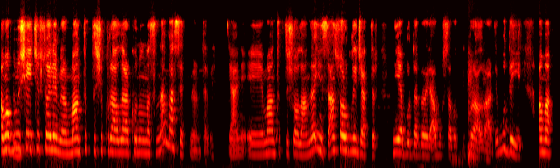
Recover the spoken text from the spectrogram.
Ama bunu şey için söylemiyorum. Mantık dışı kurallar konulmasından bahsetmiyorum tabii. Yani e, mantık dışı olan da insan sorgulayacaktır. Niye burada böyle abuk sabuk bir kural var diye. Bu değil. Ama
